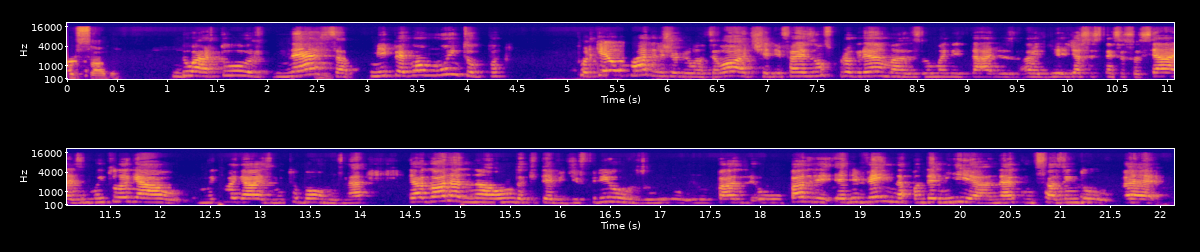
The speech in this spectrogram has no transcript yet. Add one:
forçada. do Arthur, nessa, me pegou muito, porque o padre Júlio Lancelotti, ele faz uns programas humanitários ah, de, de, assistência sociais muito legal, muito legais, muito bons, né? E agora, na onda que teve de frios, o, o padre, o padre, ele vem na pandemia, né, fazendo... É,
